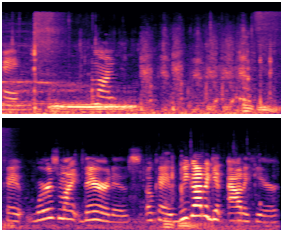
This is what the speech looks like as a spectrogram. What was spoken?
Okay. Come on. Okay, where's my... There it is. Okay, we gotta get out of here.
